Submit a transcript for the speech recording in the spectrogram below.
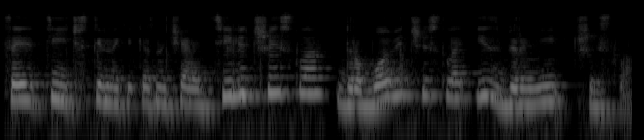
Це ті числівники, які означають цілі числа, дробові числа і збірні числа.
